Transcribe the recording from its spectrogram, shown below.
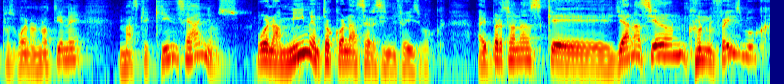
pues bueno, no tiene más que 15 años. Bueno, a mí me tocó nacer sin Facebook. Hay personas que ya nacieron con Facebook,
